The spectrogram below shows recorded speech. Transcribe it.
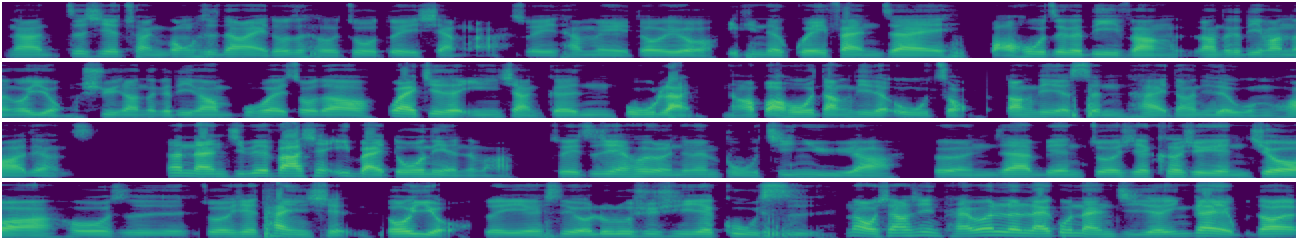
那这些船公司当然也都是合作对象啦，所以他们也都有一定的规范在保护这个地方，让这个地方能够永续，让这个地方不会受到外界的影响跟污染，然后保护当地的物种、当地的生态、当地的文化这样子。那南极被发现一百多年了嘛，所以之前会有人那边捕鲸鱼啊，会有人在那边做一些科学研究啊，或者是做一些探险都有，所以也是有陆陆续续一些故事。那我相信台湾人来过南极的应该也不到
